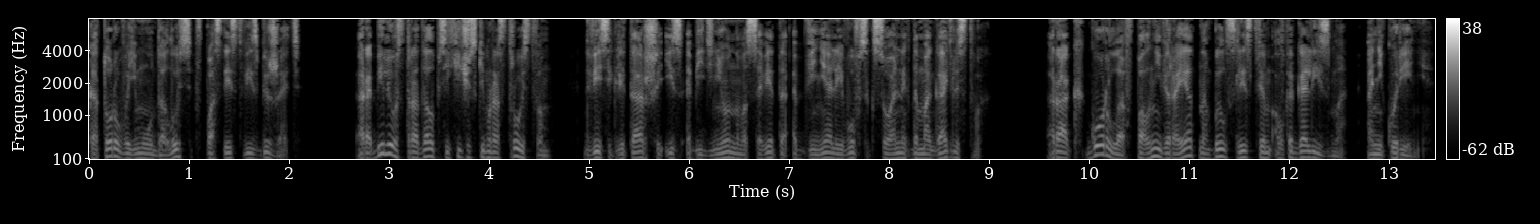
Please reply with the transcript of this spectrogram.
которого ему удалось впоследствии избежать. Рабилио страдал психическим расстройством. Две секретарши из Объединенного Совета обвиняли его в сексуальных домогательствах. Рак горла вполне вероятно был следствием алкоголизма, а не курения.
